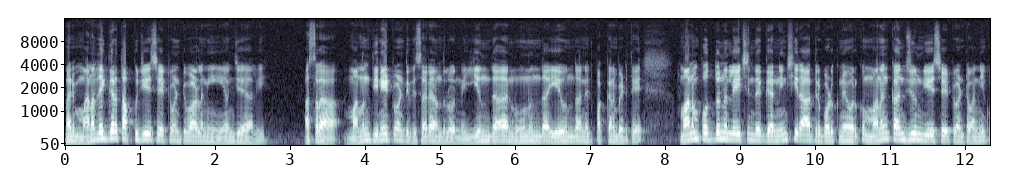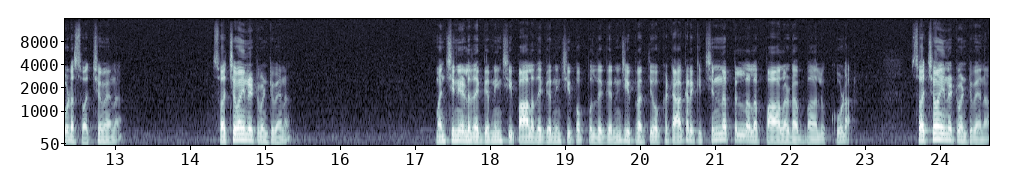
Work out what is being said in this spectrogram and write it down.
మరి మన దగ్గర తప్పు చేసేటువంటి వాళ్ళని ఏం చేయాలి? అసలు మనం తినేటువంటిది సరే అందులో నెయ్యి ఉందా నూనె ఉందా ఏ ఉందా అనేది పక్కన పెడితే మనం పొద్దున్న లేచిన దగ్గర నుంచి రాత్రి పడుకునే వరకు మనం కన్జ్యూమ్ చేసేటువంటివన్నీ కూడా స్వచ్ఛమేనా? స్వచ్ఛమైనటువంటివేనా? మంచినీళ్ళ దగ్గర నుంచి పాల దగ్గర నుంచి పప్పుల దగ్గర నుంచి ప్రతి ఒక్కటి ఆఖరికి చిన్నపిల్లల పాల డబ్బాలు కూడా స్వచ్ఛమైనటువంటివేనా?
